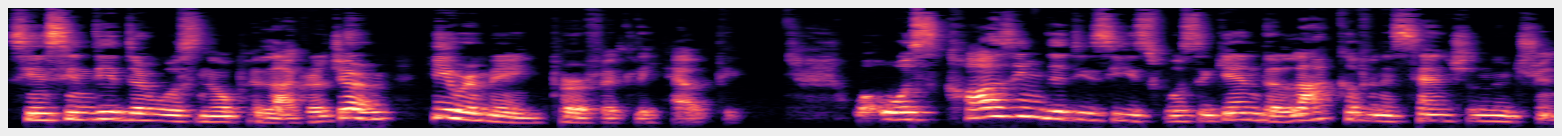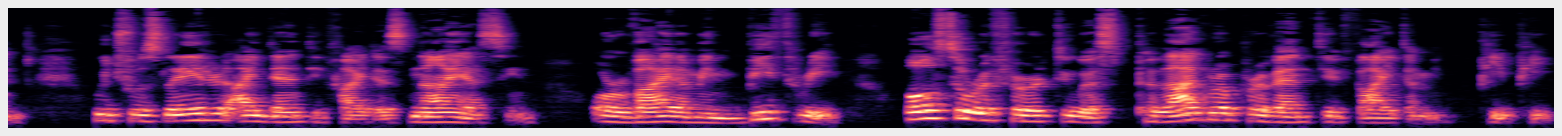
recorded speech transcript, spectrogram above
Since indeed there was no pellagra germ, he remained perfectly healthy. What was causing the disease was again the lack of an essential nutrient, which was later identified as niacin, or vitamin B3, also referred to as pellagra preventive vitamin, PP.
